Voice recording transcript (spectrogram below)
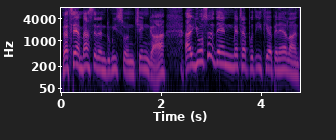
That's the ambassador Ndumiso Ntshinga. Uh, you also then met up with Ethiopian Airlines.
